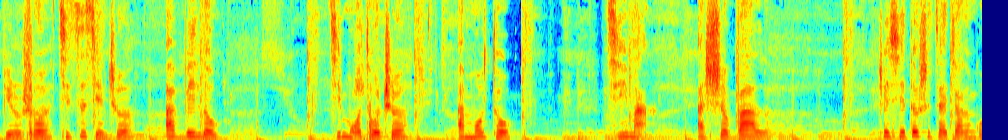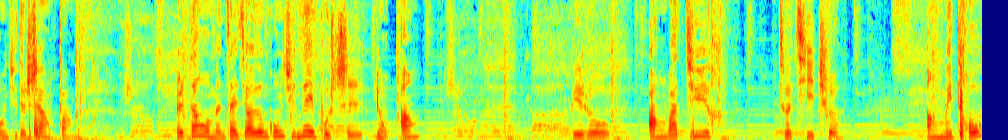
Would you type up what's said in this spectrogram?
比如说骑自行车 a velo，骑摩托车 a moto，骑马 a cheval，这些都是在交通工具的上方。而当我们在交通工具内部时用 on，比如 on voiture，坐汽车。，on métro，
